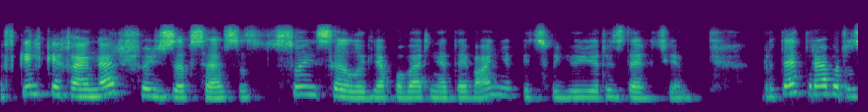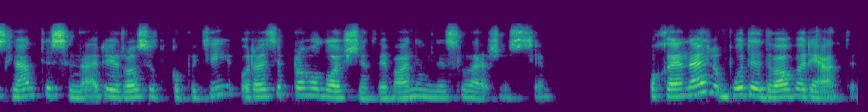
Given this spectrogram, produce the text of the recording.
оскільки КНР швидше за все застосує силу для повернення Тайваню під свою юрисдикцію. Проте треба розглянути сценарій розвитку подій у разі проголошення Тайванем незалежності. У КНР буде два варіанти:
